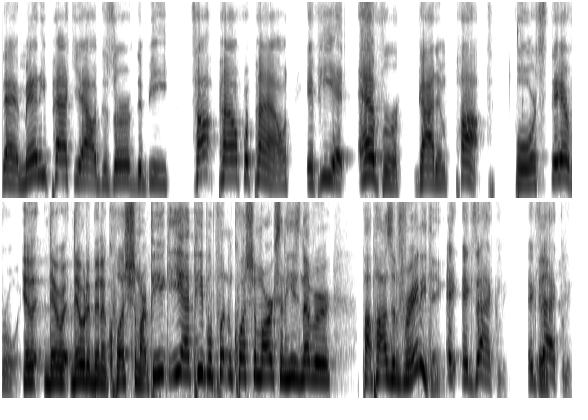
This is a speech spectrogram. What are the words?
that Manny Pacquiao deserved to be top pound for pound if he had ever gotten popped for steroids. It, there, would- there would have been a question mark. Yeah, people putting question marks, and he's never pop positive for anything. Exactly. Exactly.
